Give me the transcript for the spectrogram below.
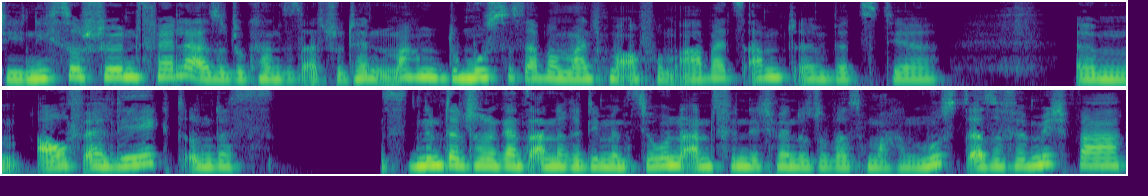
die nicht so schönen Fälle. Also du kannst es als Student machen, du musst es aber manchmal auch vom Arbeitsamt, äh, wird es dir ähm, auferlegt und das es nimmt dann schon eine ganz andere Dimension an, finde ich, wenn du sowas machen musst. Also für mich war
